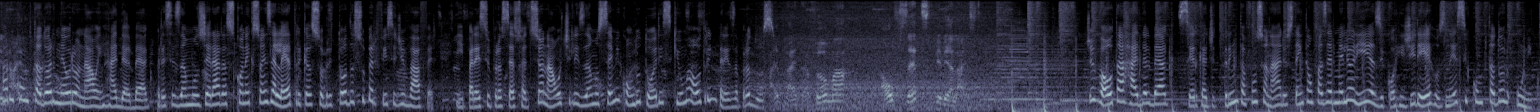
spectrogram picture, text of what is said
para o computador neuronal em Heidelberg, precisamos gerar as conexões elétricas sobre toda a superfície de Wafer. E para esse processo adicional, utilizamos semicondutores que uma outra empresa produz. De volta a Heidelberg, cerca de 30 funcionários tentam fazer melhorias e corrigir erros nesse computador único.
